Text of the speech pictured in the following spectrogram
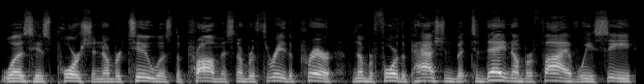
was his portion. Number two was the promise. Number three, the prayer. Number four, the passion. But today, number five, we see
